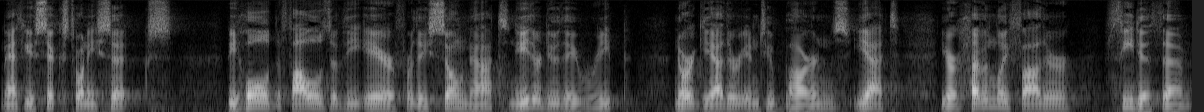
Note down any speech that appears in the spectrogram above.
Matthew 6 26. Behold, the fowls of the air, for they sow not, neither do they reap, nor gather into barns, yet your heavenly Father feedeth them.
